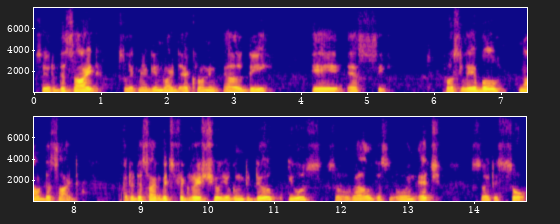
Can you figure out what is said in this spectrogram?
So you have to decide. So let me again write the acronym LDASC. First label, now decide. You have to decide which trig ratio you're going to do, use. So well, this is O and H. So it is SOH.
